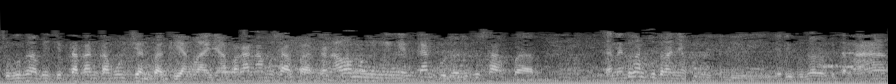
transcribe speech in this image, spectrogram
sungguh kami ciptakan kamu ujian bagi yang lainnya. Apakah kamu sabar? Dan Allah menginginkan Bunur itu sabar. Karena itu kan putranya Bunur sendiri. Jadi Bunur lebih tenang,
